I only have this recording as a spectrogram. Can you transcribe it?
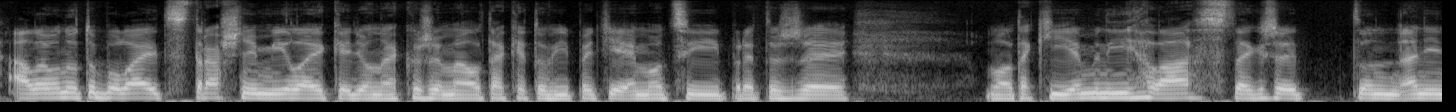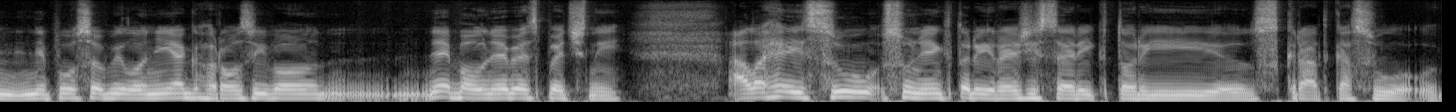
ale ono to bolo aj strašne milé, keď on akože mal takéto výpetie emócií, pretože mal taký jemný hlas, takže to ani nepôsobilo nejak hrozivo, nebol nebezpečný. Ale hej, sú, sú niektorí režiséri, ktorí e, skrátka sú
